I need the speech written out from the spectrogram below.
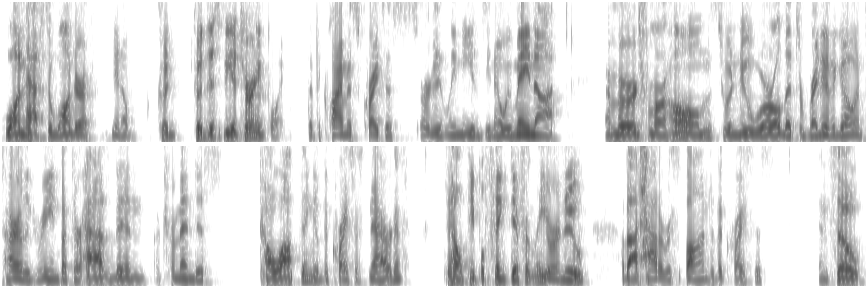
one has to wonder if you know could could this be a turning point that the climate crisis urgently needs? You know, we may not emerge from our homes to a new world that's ready to go entirely green, but there has been a tremendous co-opting of the crisis narrative to help people think differently or anew about how to respond to the crisis, and so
